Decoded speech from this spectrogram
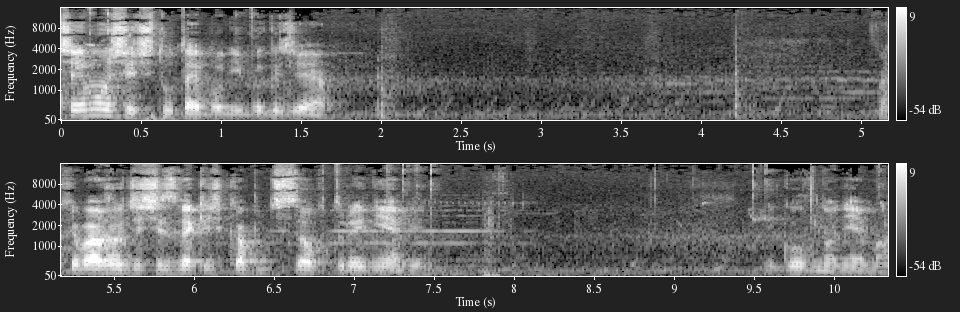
Raczej musieć tutaj, bo niby gdzie. No chyba, że gdzieś jest w jakiejś kapliczce, o której nie wiem. I gówno nie ma.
